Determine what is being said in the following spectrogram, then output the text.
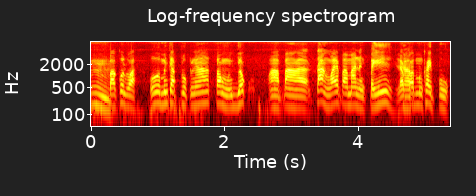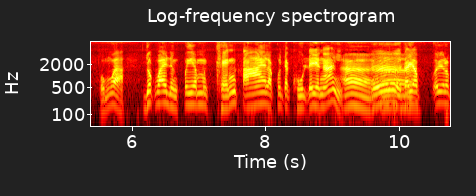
อืม ปรากฏว่าโอ้มันจะปลูกนะ ต้องยกอ่าปาตั้งไว้ประมาณหนึ่งปี แล้วคก็รับมึงค่อยปลูก ผมว่า ยกไว้หนึ่งปีมันแข็งตายแล้วกูจะขุดได้ยังไงอ่าเออแต่เราเอ้ยเรา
